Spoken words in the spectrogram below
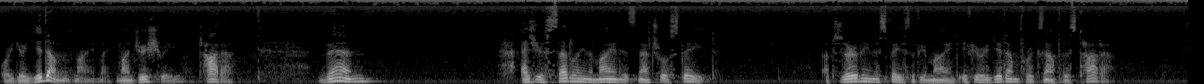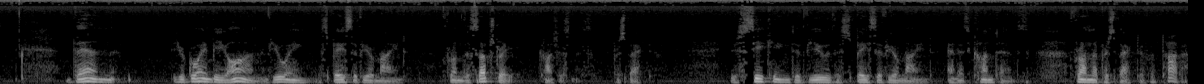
or your yidam's mind, like Manjushri, Tara, then as you're settling the mind in its natural state, observing the space of your mind, if your yidam, for example, is Tara, then you're going beyond viewing the space of your mind from the substrate consciousness perspective. You're seeking to view the space of your mind and its contents from the perspective of Tara,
